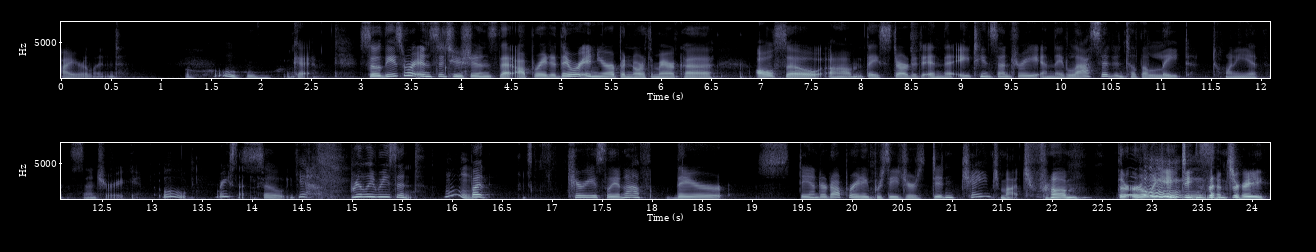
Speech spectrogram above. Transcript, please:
Ireland. Ooh. Okay. So these were institutions that operated, they were in Europe and North America also. Um, they started in the 18th century and they lasted until the late 20th century. Ooh, recent. So, yeah, really recent. Hmm. But curiously enough, their standard operating procedures didn't change much from the early 18th Hmm. century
